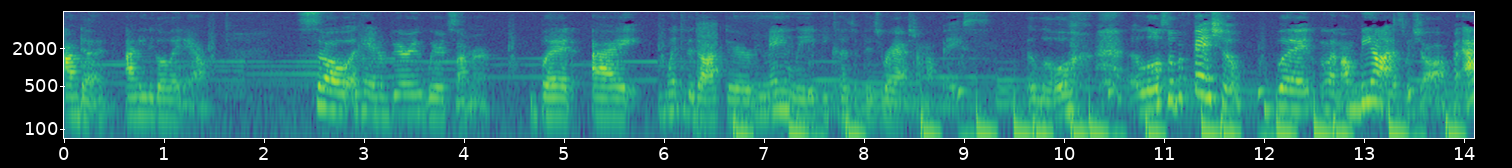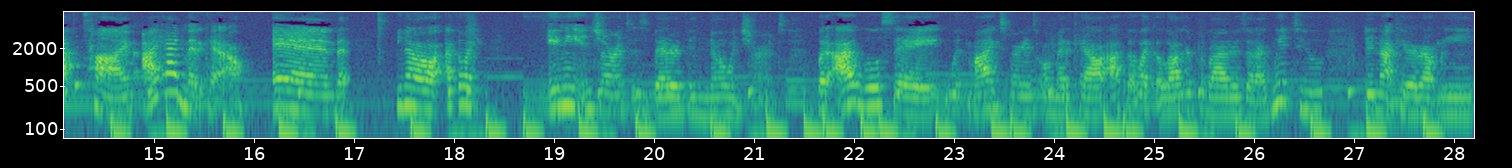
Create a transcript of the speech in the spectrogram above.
I'm done. I need to go lay down. So again, a very weird summer. But I went to the doctor mainly because of this rash on my face. A little, a little superficial, but um, I'm gonna be honest with y'all. At the time, I had Medi-Cal, and you know, I feel like any insurance is better than no insurance. But I will say, with my experience on Medi-Cal, I felt like a lot of the providers that I went to did not care about me.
